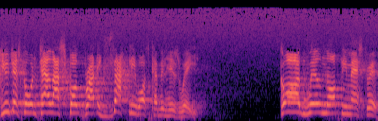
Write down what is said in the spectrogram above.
You just go and tell that spoilt brat exactly what's coming his way. God will not be messed with.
